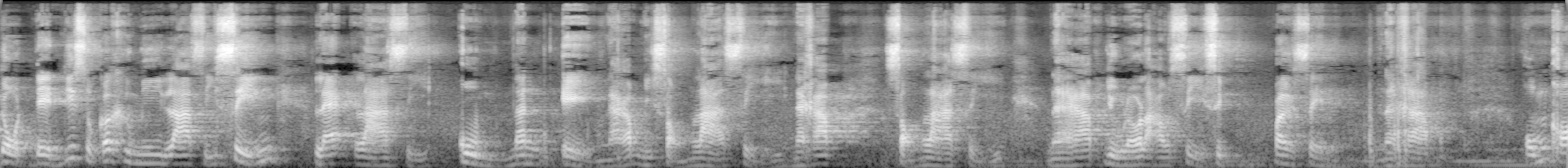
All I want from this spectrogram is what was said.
โดดเด่นที่สุดก็คือมีราศีสิงห์และราศีกุมนั่นเองนะครับ มี 2 ราศีนะครับ 2 ราศีนะครับ อยู่ราวๆ40เปอร์เซ็นต์นะครับ ผมขอ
